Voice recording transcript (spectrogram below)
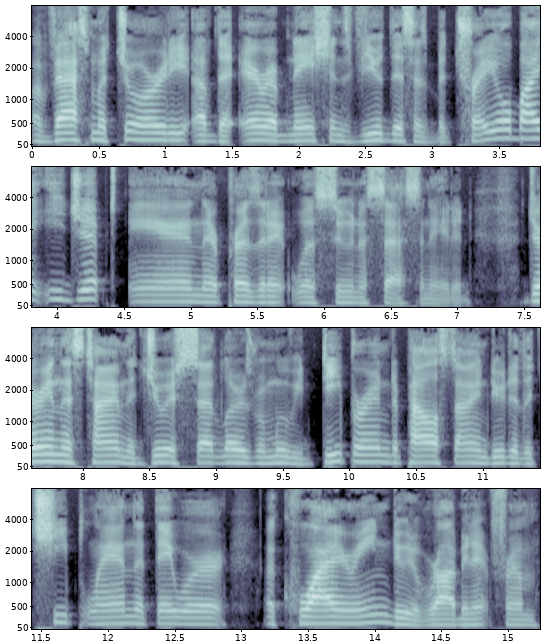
A vast majority of the Arab nations viewed this as betrayal by Egypt, and their president was soon assassinated. During this time, the Jewish settlers were moving deeper into Palestine due to the cheap land that they were acquiring due to robbing it from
